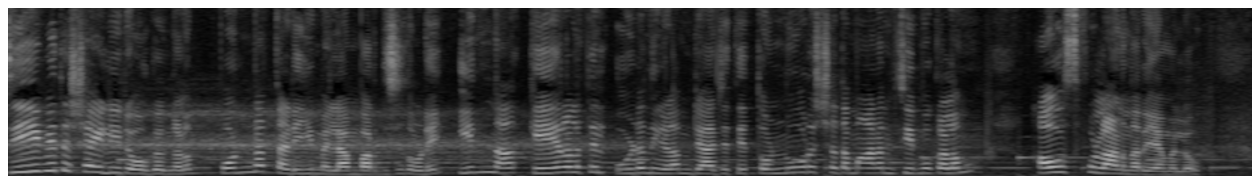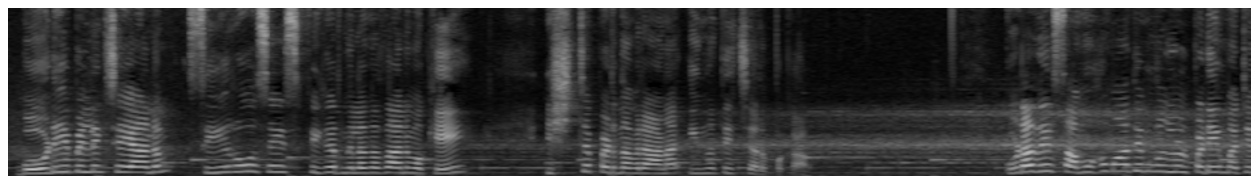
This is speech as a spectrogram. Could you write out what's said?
ജീവിതശൈലി രോഗങ്ങളും പൊണ്ണത്തടിയും എല്ലാം വർദ്ധിച്ചതോടെ ഇന്ന് കേരളത്തിൽ ഉടനീളം രാജ്യത്തെ തൊണ്ണൂറ് ശതമാനം ജിമ്മുകളും ഹൗസ്ഫുൾ ആണെന്നറിയാമല്ലോ ബോഡി ബിൽഡിംഗ് ചെയ്യാനും സീറോ സൈസ് ഫിഗർ നിലനിർത്താനും ഒക്കെ ഇഷ്ടപ്പെടുന്നവരാണ് ഇന്നത്തെ ചെറുപ്പക്കാർ. കൂടാതെ സമൂഹ മാധ്യമങ്ങളിൽ ഉൾപ്പെടെ മറ്റ്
